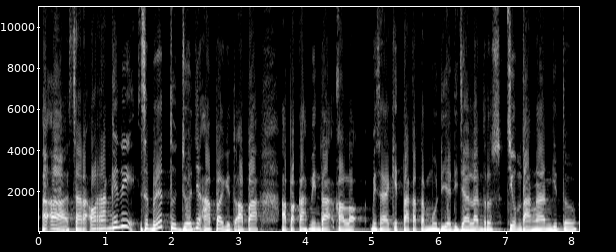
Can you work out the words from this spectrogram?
Ah, ah, secara orang ini sebenarnya tujuannya apa gitu? Apa apakah minta kalau misalnya kita ketemu dia di jalan terus cium tangan gitu?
